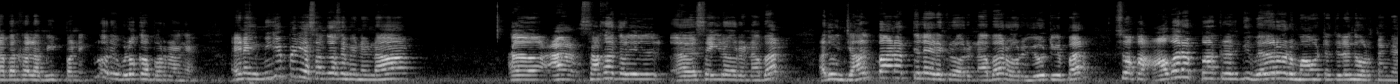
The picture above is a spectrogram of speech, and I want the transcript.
நபர்களை மீட் பண்ணி ஒரு விளோக்கா போடுறாங்க. எனக்கு மிகப்பெரிய சந்தோஷம் என்னென்னா சக தொழில் செய்கிற ஒரு நபர் அதுவும் ஜாழ்ப்பாணத்தில் இருக்கிற ஒரு நபர் ஒரு யூடியூபர் ஸோ அப்போ அவரை பார்க்குறதுக்கு வேற ஒரு மாவட்டத்திலேருந்து ஒருத்தங்க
